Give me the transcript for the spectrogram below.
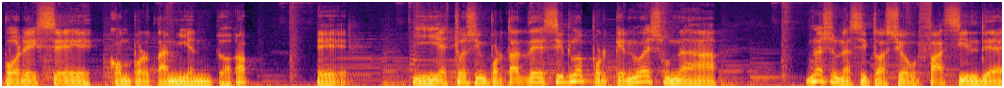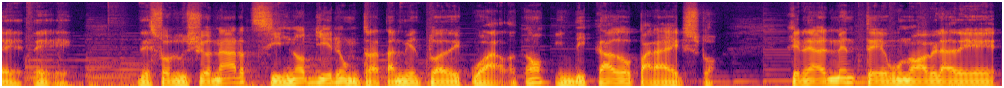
por ese comportamiento. y esto es importante decirlo porque no es una no es una situación fácil de, solucionar si no tiene un tratamiento adecuado, ¿no? indicado para esto. Generalmente uno habla de,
